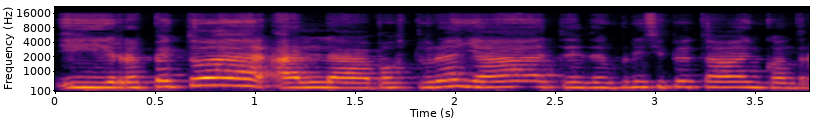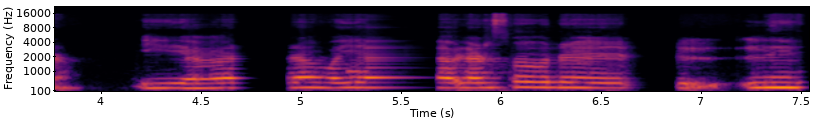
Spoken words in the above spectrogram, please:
Y respecto a, la postura, ya desde un principio estaba en contra. Y ahora voy a hablar sobre el, el,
